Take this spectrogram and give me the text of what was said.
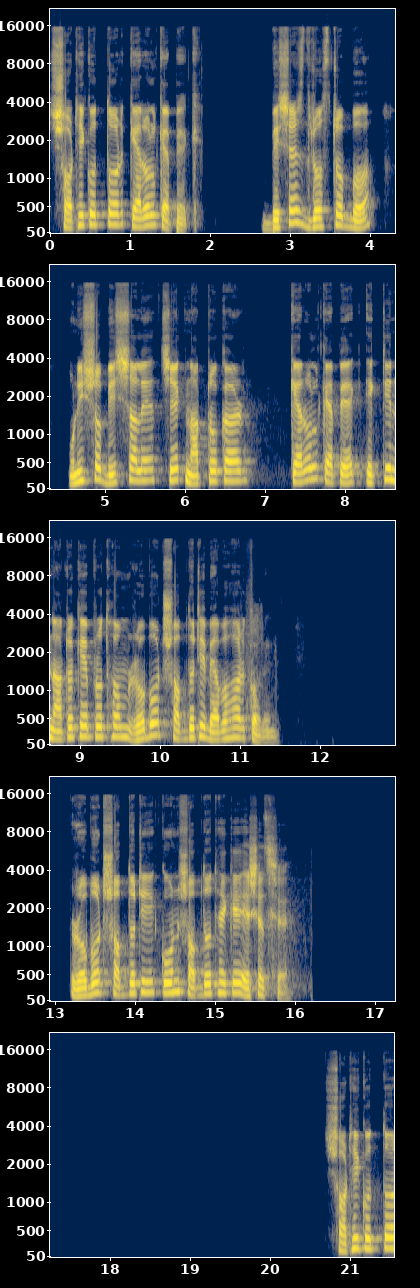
সঠিক উত্তর ক্যারল ক্যাপেক। বিশেষ দ্রষ্টব্য, উনিশশো বিশ সালে চেক নাট্যকার ক্যারল ক্যাপেক একটি নাটকে প্রথম রোবট শব্দটি ব্যবহার করেন। রোবট শব্দটি কোন শব্দ থেকে এসেছে? সঠিক উত্তর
